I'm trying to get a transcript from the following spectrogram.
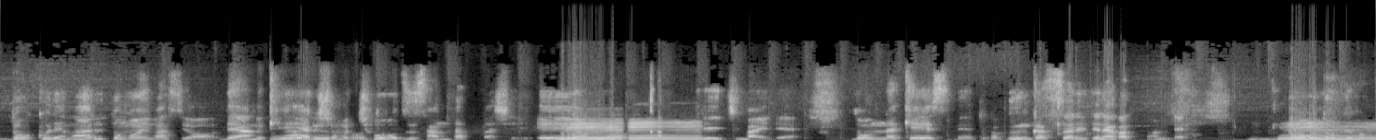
どこでもあると思いますよ。で、あの、契約書も超ずさんだったし、う A4 のーんで1枚で、どんなケースでとか分割されてなかったんで、うんどうんうとでも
